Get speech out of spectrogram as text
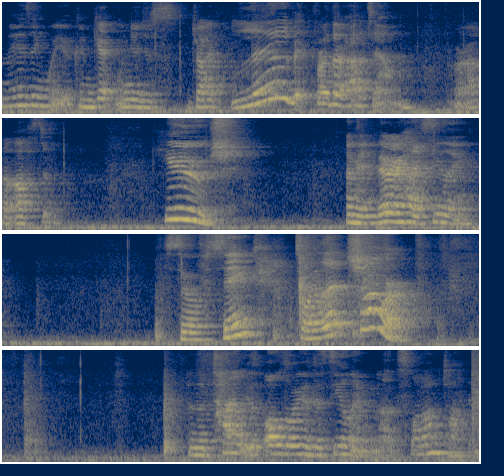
Amazing what you can get when you just drive a little bit further out of town or out of Austin. Huge. I mean, very high ceiling. So sink, toilet, shower. And the tile is all the way to the ceiling. That's what I'm talking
